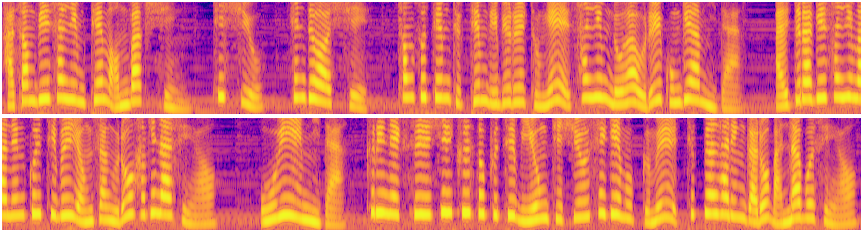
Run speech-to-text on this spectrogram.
가성비 살림템 언박싱, 티슈, 핸드워시, 청소템 득템 리뷰를 통해 살림 노하우를 공개합니다. 알뜰하게 살림하는 꿀팁을 영상으로 확인하세요. 5위입니다. 크리넥스 실크 소프트 미용 티슈 3개 묶음을 특별 할인가로 만나보세요.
